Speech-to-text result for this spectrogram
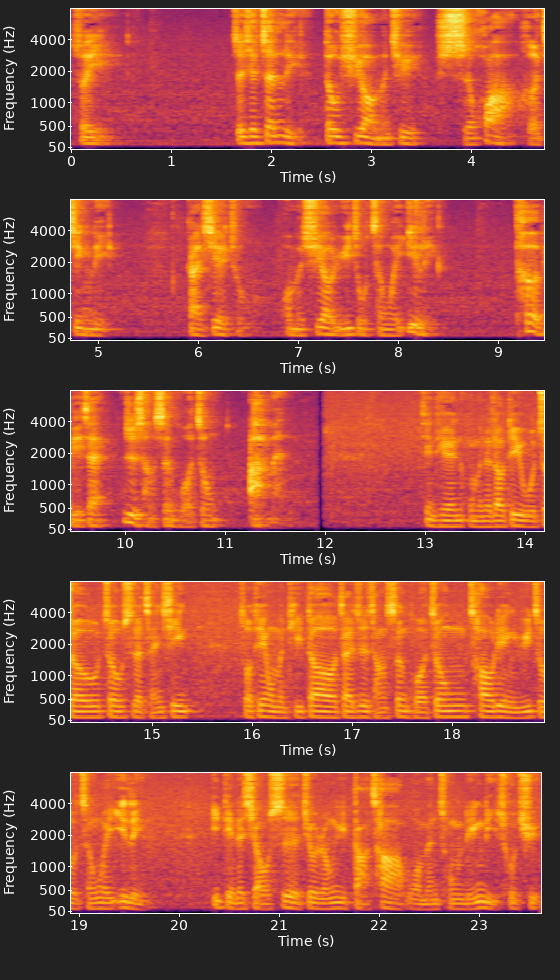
所以这些真理都需要我们去实化和经历。感谢主，我们需要与主成为一灵，特别在日常生活中。阿门。今天我们来到第五周周四的晨星。昨天我们提到，在日常生活中操练与主成为一灵，一点的小事就容易打岔我们从灵里出去。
